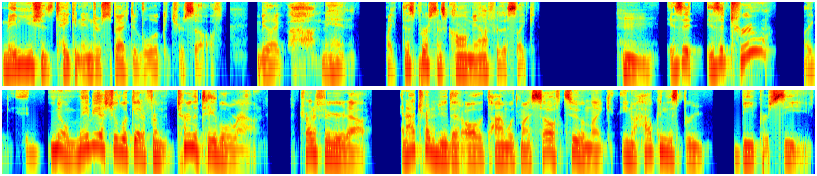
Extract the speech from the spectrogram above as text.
maybe you should take an introspective look at yourself and be like oh man like this person's calling me out for this. Like hmm is it is it true? Like you know maybe i should look at it from turn the table around try to figure it out. And I try to do that all the time with myself too. I'm like, you know, how can this be perceived?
